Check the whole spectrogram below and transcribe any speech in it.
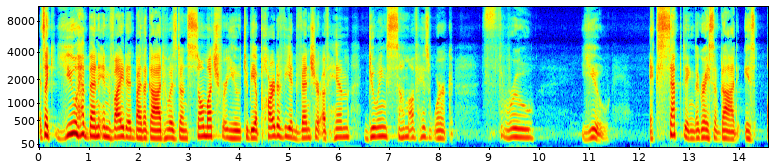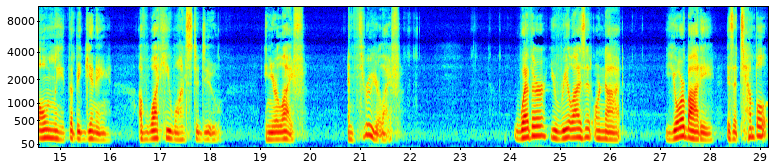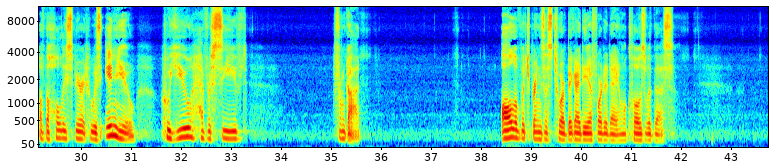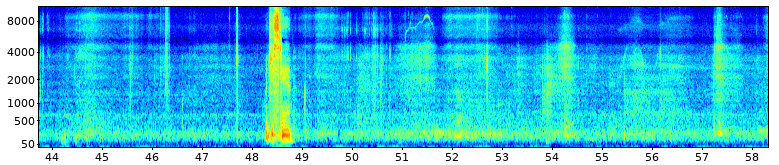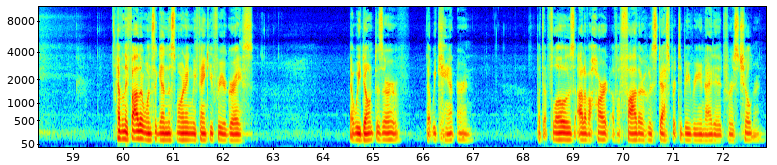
It's like you have been invited by the God who has done so much for you to be a part of the adventure of Him doing some of His work through you. Accepting the grace of God is only the beginning of what He wants to do in your life and through your life whether you realize it or not, your body is a temple of the Holy Spirit who is in you, who you have received from God. All of which brings us to our big idea for today, and we'll close with this. Would you stand? Heavenly Father, once again this morning, we thank you for your grace that we don't deserve, that we can't earn, but that flows out of a heart of a father who is desperate to be reunited for his children.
